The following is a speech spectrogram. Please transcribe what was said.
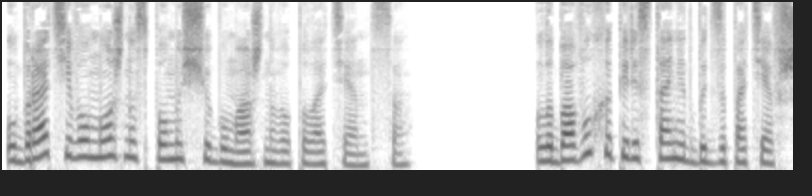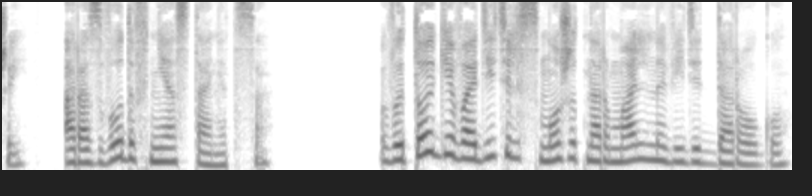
Убрать его можно с помощью бумажного полотенца. Лобовуха перестанет быть запотевшей, а разводов не останется. В итоге водитель сможет нормально видеть дорогу.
